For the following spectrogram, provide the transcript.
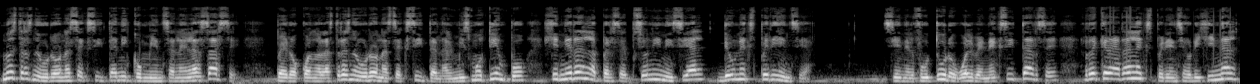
nuestras neuronas se excitan y comienzan a enlazarse, pero cuando las tres neuronas se excitan al mismo tiempo generan la percepción inicial de una experiencia. Si en el futuro vuelven a excitarse, recrearán la experiencia original,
